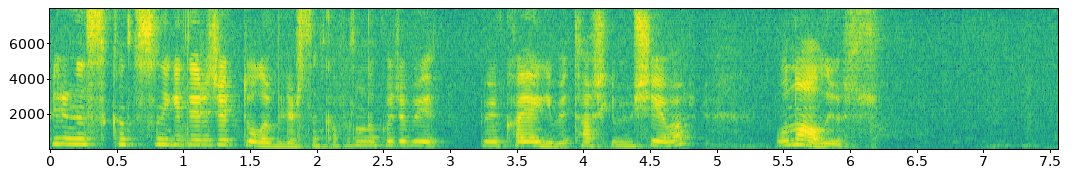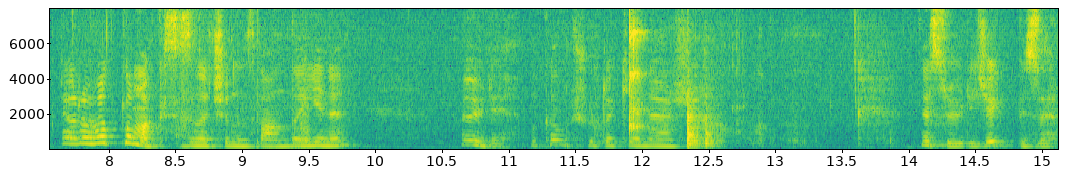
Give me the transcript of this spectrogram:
Birinin sıkıntısını giderecek de olabilirsin. Kafasında koca bir böyle kaya gibi, taş gibi bir şey var. Onu alıyorsun. Ya rahatlamak sizin açınızdan da yine öyle. Bakalım şuradaki enerji ne söyleyecek bize.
